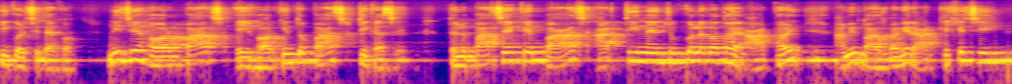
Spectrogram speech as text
কি করেছি দেখো, নিচে হর পাঁচ, এই হর কিন্তু পাঁচ, ঠিক আছে। তাহলে পাঁচ একে পাঁচ আর তিনে যোগ করলে কত হয়? আট হয়। আমি পাঁচ ভাগের আট লিখেছি।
